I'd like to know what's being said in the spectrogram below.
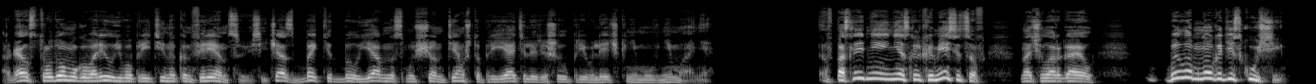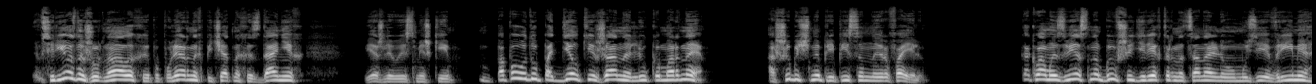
Аргайл с трудом уговорил его прийти на конференцию. Сейчас Беккет был явно смущен тем, что приятель решил привлечь к нему внимание. «В последние несколько месяцев, — начал Аргайл, — было много дискуссий. В серьезных журналах и популярных печатных изданиях вежливые смешки по поводу подделки Жана Люка Марне, ошибочно приписанной Рафаэлю. Как вам известно, бывший директор Национального музея в Риме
